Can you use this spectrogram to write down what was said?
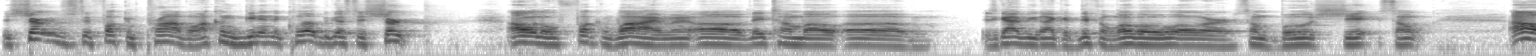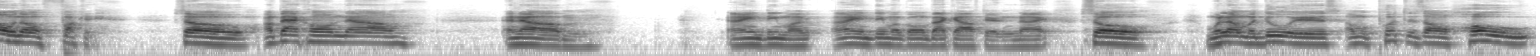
The shirt was the fucking problem. I couldn't get in the club because the shirt. I don't know fucking why, man. Uh, they talking about um, it's gotta be like a different logo or some bullshit. Some I don't know. Fuck it. So I'm back home now, and um, I ain't think my I ain't think I'm going back out there tonight. So what I'm gonna do is I'm gonna put this on hold.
